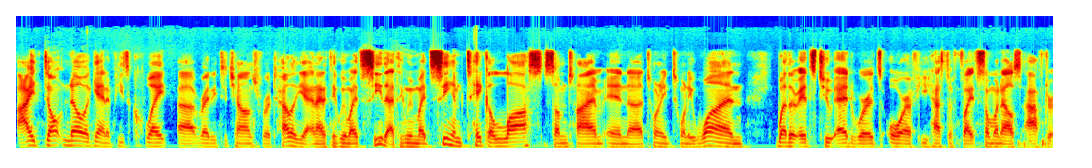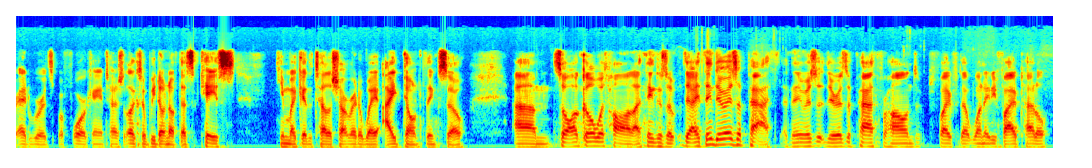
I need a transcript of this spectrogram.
I don't know again if he's quite uh, ready to challenge for a title yet, and I think we might see that. I think we might see him take a loss sometime in uh, 2021, whether it's to Edwards or if he has to fight someone else after Edwards before getting a title. Like I said, we don't know if that's the case. He might get the title shot right away. I don't think so. Um, so I'll go with Holland. I think there's a I think there is a path. I think there is a, there is a path for Holland to fight for that 185 title.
